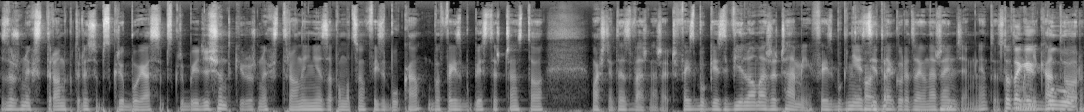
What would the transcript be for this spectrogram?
z różnych stron, które subskrybuję, ja subskrybuję dziesiątki różnych stron i nie za pomocą Facebooka, bo Facebook jest też często, właśnie to jest ważna rzecz, Facebook jest wieloma rzeczami, Facebook nie jest Oj, tak. jednego rodzaju narzędziem, nie? To jest To tak jak. Google.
